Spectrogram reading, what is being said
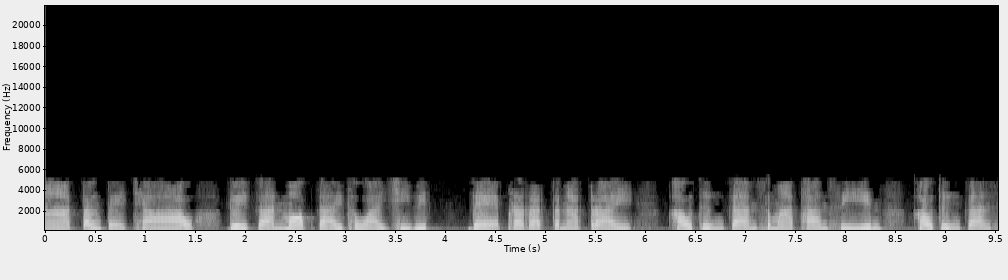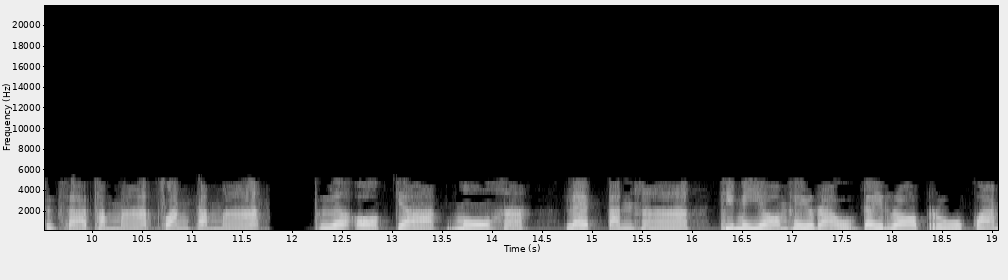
มาตั้งแต่เช้า ด้วยการมอบกายถวายชีวิต แด่พระรัตนตรัย เข้าถึงการสมาทานศีล เข้าถึงการศึกษาธรรมะ ฟังธรรมะ เพื่อออกจากโมหะ และตัณหา ที่ไม่ยอมให้เราได้รอบรู้ความ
